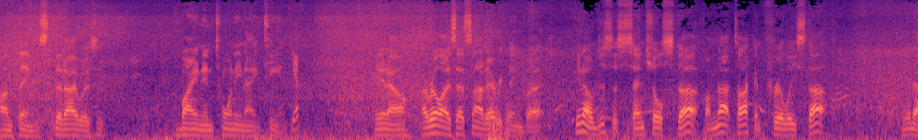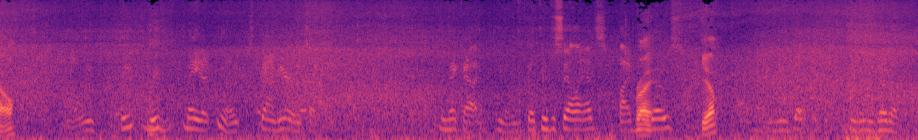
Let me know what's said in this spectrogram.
on things that I was buying in 2019. Yep. You know, I realize that's not everything, but, you know, just essential stuff. I'm not talking frilly stuff, you know. we we've made it. You know, down here it's like we make out. You know, we go through the sale ads, buy Right. Yep. and you go. You, you go to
